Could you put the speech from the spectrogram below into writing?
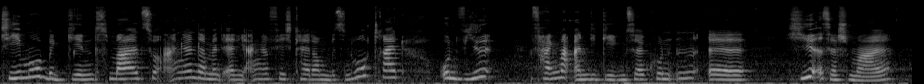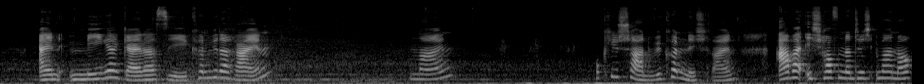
Timo beginnt mal zu angeln, damit er die Angelfähigkeit auch ein bisschen hochtreibt. Und wir fangen mal an, die Gegend zu erkunden. Äh, hier ist ja schon mal ein mega geiler See. Können wir da rein? Nein? Okay, schade, wir können nicht rein. Aber ich hoffe natürlich immer noch,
